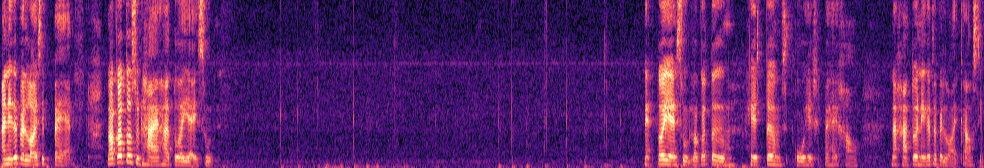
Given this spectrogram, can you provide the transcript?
อันนี้จะเป็นร้อยสิบแปด แล้วก็ตัวสุดท้ายค่ะ ตัวใหญ่สุด เนี่ย ตัวใหญ่สุดเราก็เติม H เติม OH ไปให้เขา นะคะ ตัวนี้ก็จะเป็นร้อยเก้าสิบ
